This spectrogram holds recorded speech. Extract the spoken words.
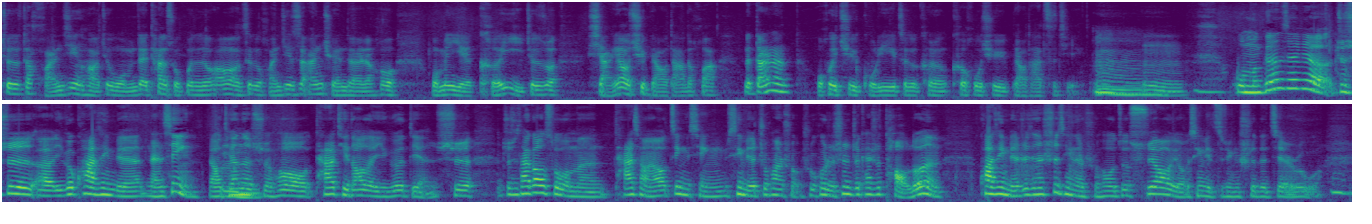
就是他环境哈，就我们在探索过程中，哦，这个环境是安全的，然后我们也可以，就是说想要去表达的话，那当然我会去鼓励这个客人客户去表达自己。嗯嗯，我们跟 Xavier 就是呃一个跨性别男性聊天的时候，嗯，他提到的一个点是，就是他告诉我们，他想要进行性别置换手术，或者甚至开始讨论。跨性别这件事情的时候，就需要有心理咨询师的介入。嗯，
